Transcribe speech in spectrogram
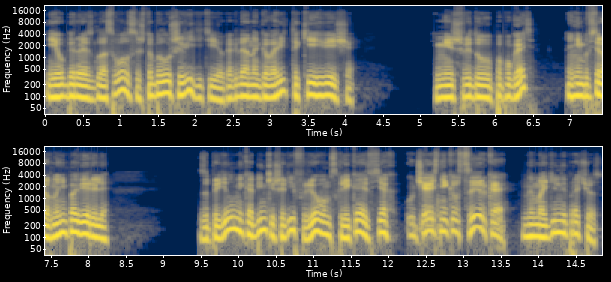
Я убираю с глаз волосы, чтобы лучше видеть ее, когда она говорит такие вещи. Имеешь в виду попугать? Они бы все равно не поверили. За пределами кабинки шериф ревом скликает всех «Участников цирка! на могильный прочес.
